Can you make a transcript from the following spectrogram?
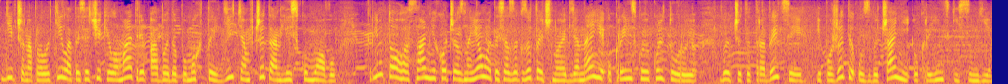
Дівчина пролетіла тисячі кілометрів, аби допомогти дітям вчити англійську мову. Крім того, Санні хоче ознайомитися з екзотичною для неї українською культурою, вивчити традиції і пожити у звичайній українській сім'ї.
